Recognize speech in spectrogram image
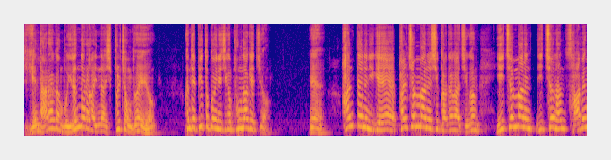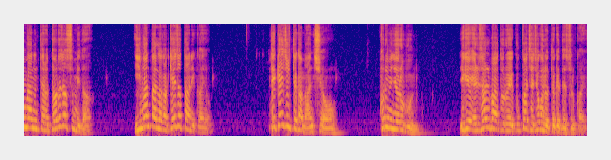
이게 나라가 뭐 이런 나라가 있나 싶을 정도예요. 근데 비트코인이 지금 폭락했죠. 예. 한때는 이게 8천만 원씩 가다가 지금 2천만 원, 2천 한 400만 원대로 떨어졌습니다. 2만 달러가 깨졌다니까요. 때 깨질 때가 많죠. 그러면 여러분 이게 엘살바도르의 국가 재정은 어떻게 됐을까요?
